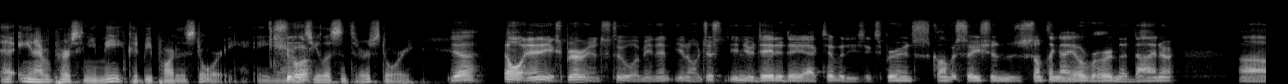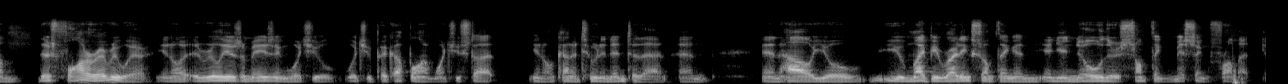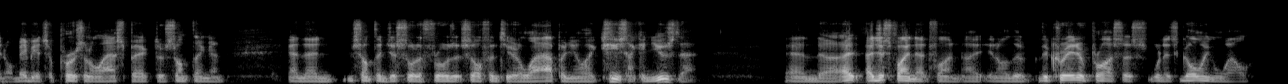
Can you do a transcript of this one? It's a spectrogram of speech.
Uh, you know, every person you meet could be part of the story. You know, sure. Once you listen to their story. Yeah, Oh, any experience too. I mean, and, you know, just in your day-to-day activities, experience, conversations, something I overheard in a diner. Um, there's fodder everywhere. You know, it really is amazing what you what you pick up on once you start, you know, kind of tuning into that and and how you'll you might be writing something and and you know there's something missing from it. You know, maybe it's a personal aspect or something, and and then something just sort of throws itself into your lap, and you're like, geez, I can use that and uh, I, I just find that fun. I, you know, the the creative process when it's going well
